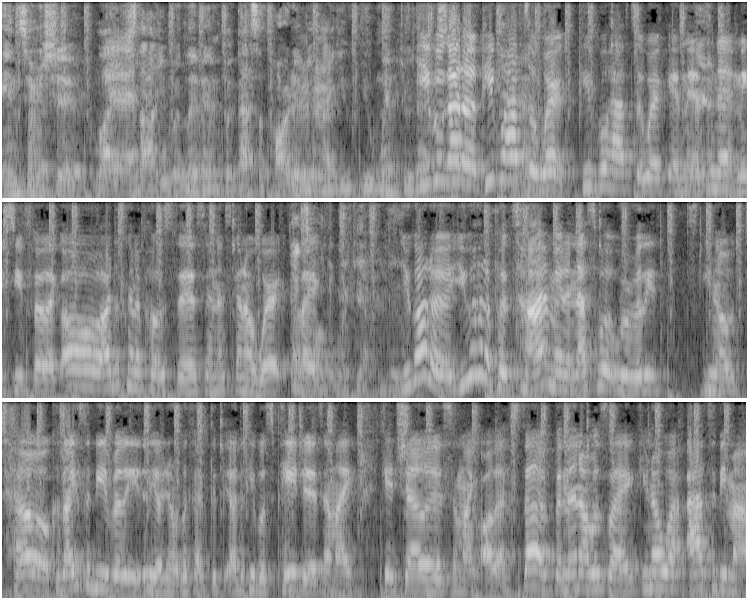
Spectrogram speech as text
internship lifestyle you were living, but that's a part of it. Like you you went through that. Mm-hmm. People so- gotta. People have to work. People have to work, and the Yeah. internet makes you feel like, oh, I'm just gonna post this and it's gonna work. That's like, all the work you have to do. you gotta you gotta put time in and that's what we're really you know tell because i used to be really you know look at the other people's pages and like get jealous and like all that stuff but then i was like you know what i have to be my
